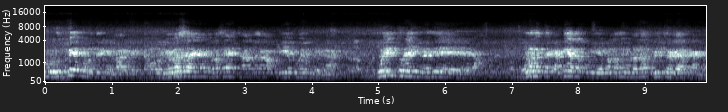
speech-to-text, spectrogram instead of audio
ஒரு உத்வேகம் வந்திருக்கு எல்லாருக்கும். நம்ம ஒரு விவசாயம் விவசாயம் சார்ந்தவங்க அப்படியே போயிருக்காங்க. தொழில்துறைங்கிறது உலகத்தை கட்டியாடக்கூடிய வல்லமை உள்ளதான் தொழில்துறையாக இருக்காங்க.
